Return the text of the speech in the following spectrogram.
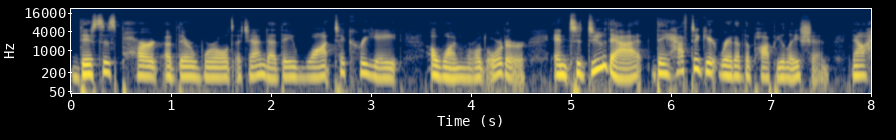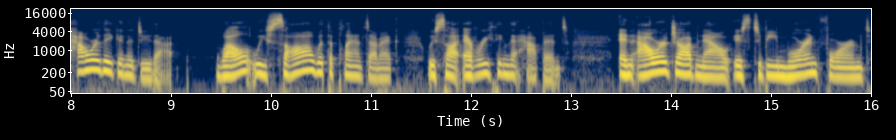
This is part of their world agenda. They want to create a one world order. And to do that, they have to get rid of the population. Now, how are they going to do that? Well, we saw with the pandemic, we saw everything that happened. And our job now is to be more informed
